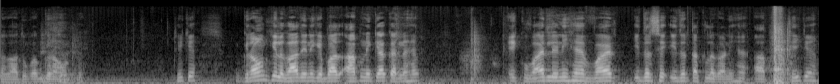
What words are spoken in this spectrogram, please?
लगा दूँगा ग्राउंड पे। ठीक है? ग्राउंड के लगा देने के बाद आपने क्या करना है? एक वायर लेनी है। वायर इधर से इधर तक लगानी है आपने, ठीक है?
